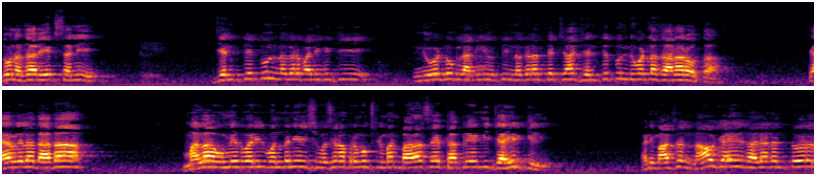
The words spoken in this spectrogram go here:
दोन हजार एक साली जनतेतून नगरपालिकेची निवडणूक लागली होती. नगराध्यक्ष हा जनतेतून निवडला जाणार होता. त्यावेळेला दादा मला उमेदवारी वंदनीय शिवसेना प्रमुख श्रीमान बाळासाहेब ठाकरे यांनी जाहीर केली. आणि माझं नाव जाहीर झाल्यानंतर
